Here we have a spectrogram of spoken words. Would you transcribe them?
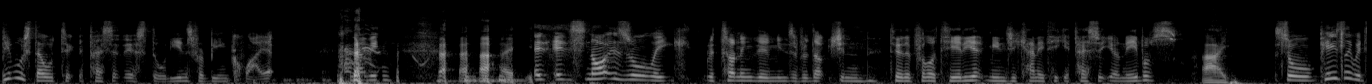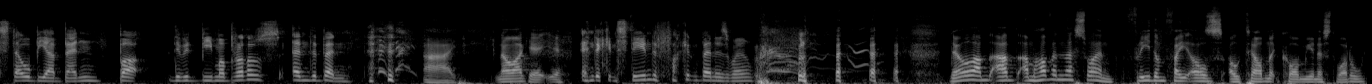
people still took the piss at the Estonians for being quiet. You know I mean, it, it's not as though like returning the means of production to the proletariat means you can't take a piss at your neighbours. Aye. So Paisley would still be a bin, but they would be my brothers in the bin, Aye. No, I get you. and they can stay in the fucking bin as well. No, I'm I'm, I'm having this one. Freedom fighters, alternate communist world.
